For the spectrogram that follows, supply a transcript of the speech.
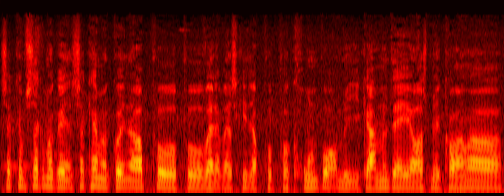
Så kan, så kan, man gå ind, så kan man gå ind op på, på hvad der, hvad der skete op på, på Kronborg med, i gamle dage, også med konger og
